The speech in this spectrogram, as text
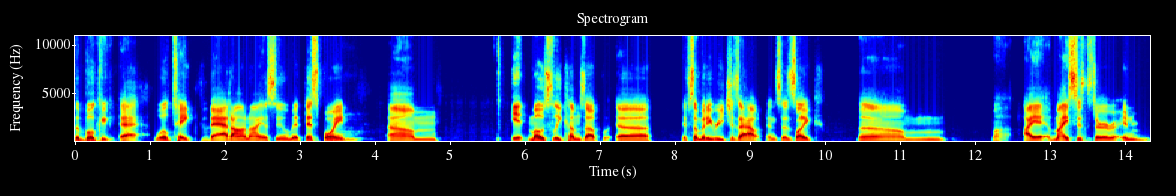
the book uh, will take that on, I assume. At this point, Mhm. um, it mostly comes up uh, if somebody reaches out and says like, um, I my sister in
